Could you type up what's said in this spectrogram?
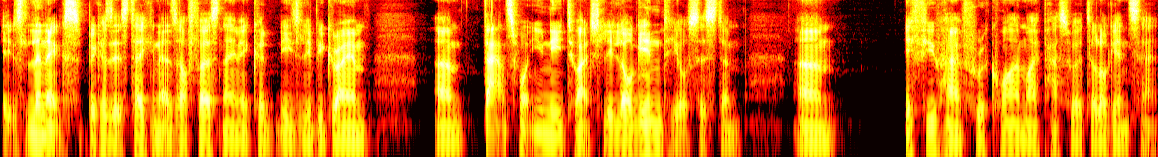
it's Linux because it's taken it as our first name. It could easily be Graham. Um, that's what you need to actually log into your system. Um, if you have require my password to log in set.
